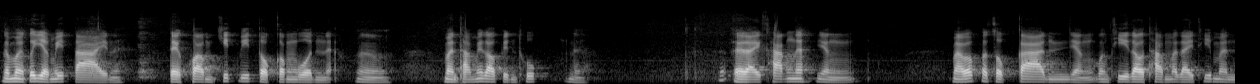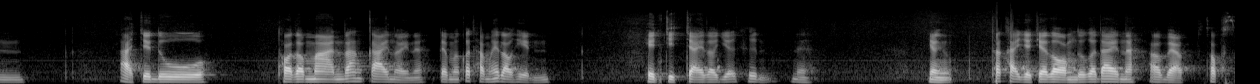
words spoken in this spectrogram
แล้วมันก็ยังไม่ตายนะแต่ความคิดวิตกกังวลเนะี่ยมันทำให้เราเป็นทุกข์นะหลายๆครั้งนะอย่างมาว่าประสบการณ์อย่างบางทีเราทำอะไรที่มันอาจจะดูทรมานร่างกายหน่อยนะแต่มันก็ทำให้เราเห็น เห็นจิตใจเราเยอะขึ้นนะอย่างถ้าใครอยากจะลองดูก็ได้นะเอาแบบซ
